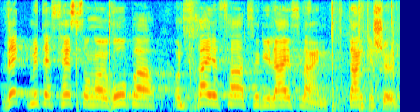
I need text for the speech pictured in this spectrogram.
weg mit der Festung Europa und freie Fahrt für die Lifeline. Dankeschön.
